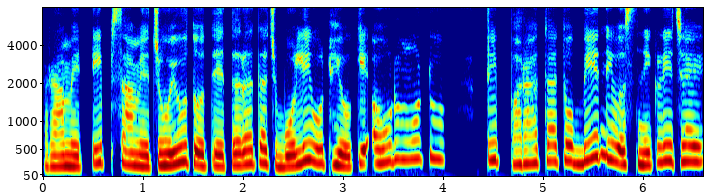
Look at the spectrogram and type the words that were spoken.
રામે ટીપ સામે જોયું તો તે તરત જ બોલી ઉઠ્યો કે અવડું મોટું ટીપ ભરાતા તો બે દિવસ નીકળી જાય.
